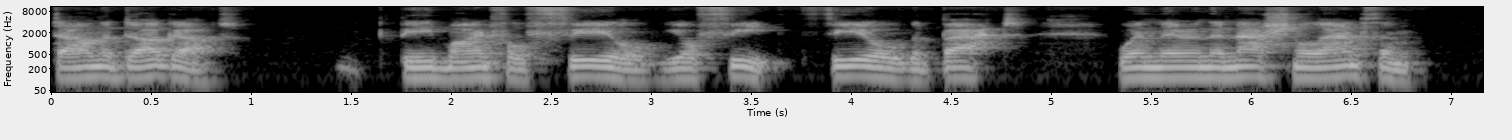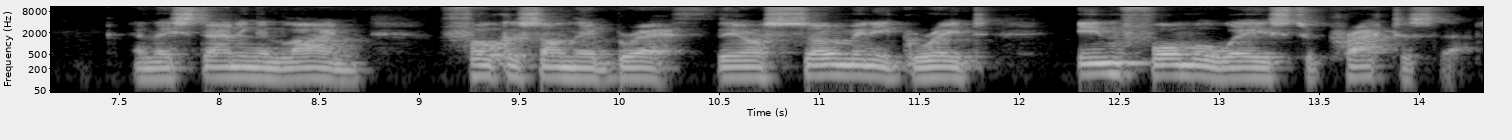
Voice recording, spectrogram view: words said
down the dugout, be mindful, feel your feet, feel the bat. When they're in the national anthem and they're standing in line, focus on their breath. There are so many great informal ways to practice that.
